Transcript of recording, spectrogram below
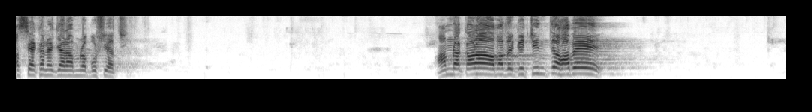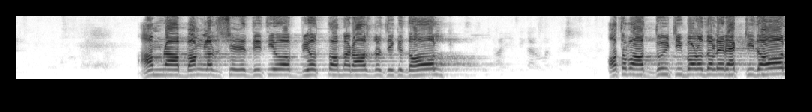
আজকে এখানে যারা আমরা বসে আছি। আমরা কারা, আমাদেরকে চিনতে হবে। আমরা বাংলাদেশের দ্বিতীয় বৃহত্তম রাজনৈতিক দল অথবা দুইটি বড় দলের একটি দল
